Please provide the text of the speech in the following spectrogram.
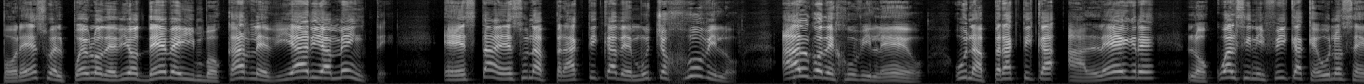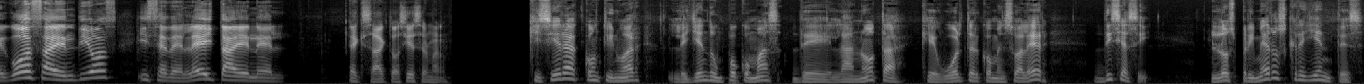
Por eso el pueblo de Dios debe invocarle diariamente. Esta es una práctica de mucho júbilo, algo de jubileo, una práctica alegre, lo cual significa que uno se goza en Dios y se deleita en Él. Exacto, así es, hermano. Quisiera continuar leyendo un poco más de la nota que Walter comenzó a leer. Dice así, los primeros creyentes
